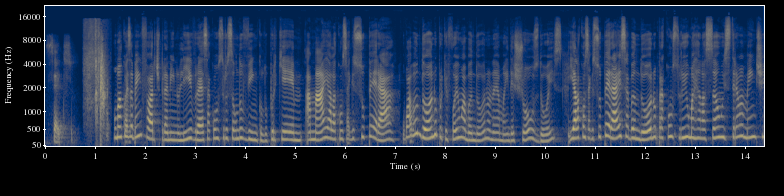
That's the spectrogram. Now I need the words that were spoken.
sexo. Uma coisa bem forte para mim no livro é essa construção do vínculo, porque a Maia ela consegue superar o abandono, porque foi um abandono, né? A mãe deixou os dois, e ela consegue superar esse abandono para construir uma relação extremamente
